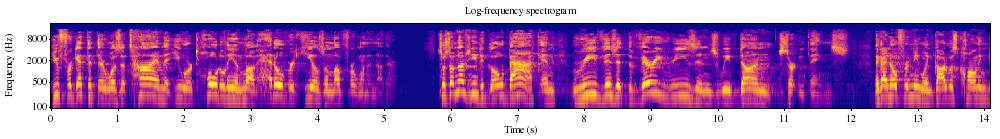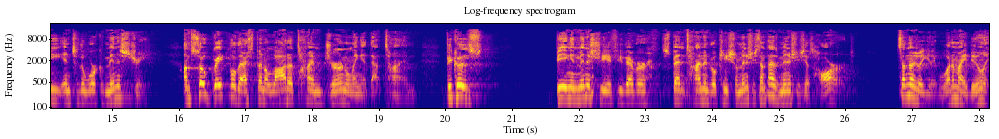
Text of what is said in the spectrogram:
you forget that there was a time that you were totally in love, head over heels in love for one another. So sometimes you need to go back and revisit the very reasons we've done certain things. Like I know for me, when God was calling me into the work of ministry, I'm so grateful that I spent a lot of time journaling at that time because being in ministry, if you've ever spent time in vocational ministry, sometimes ministry is just hard. Sometimes you're like, what am I doing?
